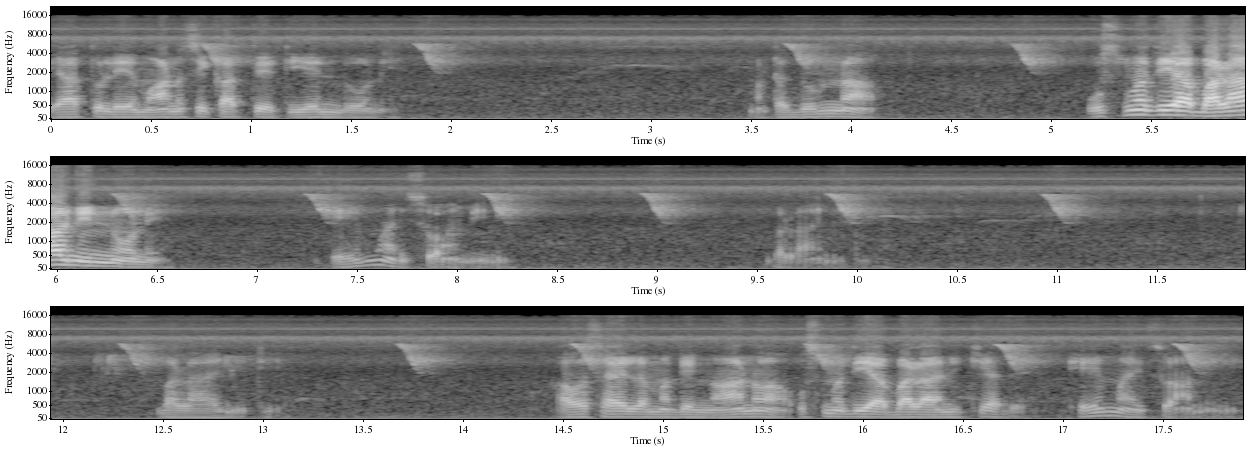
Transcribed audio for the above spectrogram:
එයා තුලේ මානසිකත්වයේ තියෙන්න ඕනේ. මට දුන්නා. උස්ම දිහා බලාගෙන ඉන්න ඕනේ. එහෙමයි ස්වාමීනි. බලාගෙන බලාගෙන හිටියේ. අවසයිල මගෙන් ආනවා උස්ම දිහා බලාගෙන හිටියද? එහෙමයි ස්වාමීනි.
